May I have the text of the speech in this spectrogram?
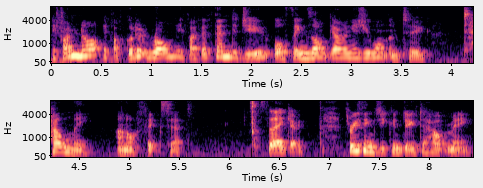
if I'm not, if I've got it wrong, if I've offended you or things aren't going as you want them to, tell me and I'll fix it. So there you go. Three things you can do to help me.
